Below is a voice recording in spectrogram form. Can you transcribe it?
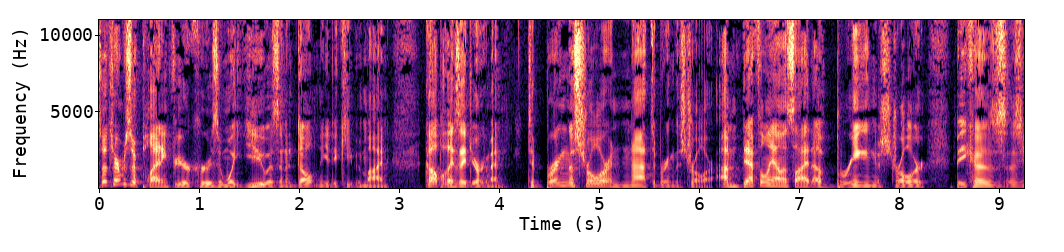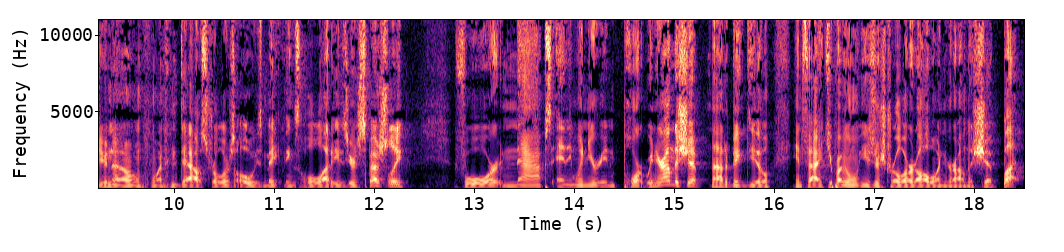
So, in terms of planning for your cruise and what you as an adult need to keep in mind, a couple things I do recommend to bring the stroller and not to bring the stroller. I'm definitely on the side of bringing a stroller because, as you know, when in doubt, strollers always make things a whole lot easier, especially for naps and when you're in port. When you're on the ship, not a big deal. In fact, you probably won't use your stroller at all when you're on the ship. But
